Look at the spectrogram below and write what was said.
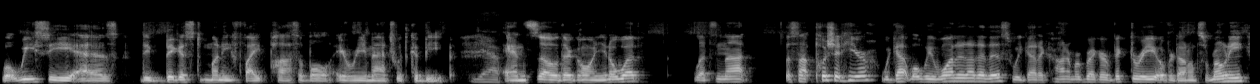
what we see as the biggest money fight possible, a rematch with Khabib. Yeah. And so they're going, you know what? Let's not let's not push it here. We got what we wanted out of this. We got a Conor McGregor victory over Donald Cerrone.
